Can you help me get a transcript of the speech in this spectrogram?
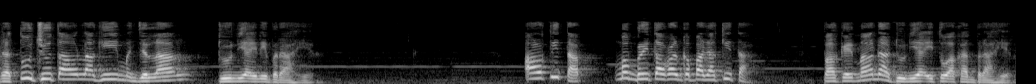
ada tujuh tahun lagi menjelang dunia ini berakhir. Alkitab memberitahukan kepada kita bagaimana dunia itu akan berakhir.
